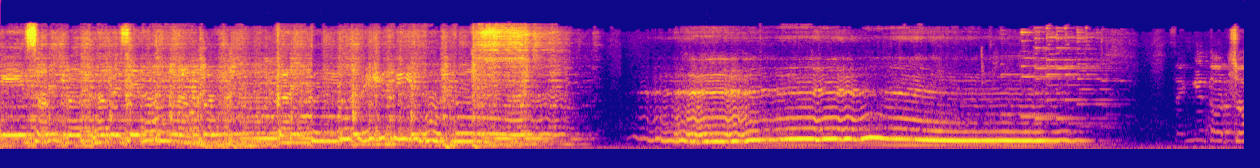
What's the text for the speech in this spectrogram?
ಈ ವೇಳೆ ಟಿ ಎಸ್ ಪ್ರೀತಿ ಹಬ್ಬ ಸಂಗೀತೋತ್ಸವ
